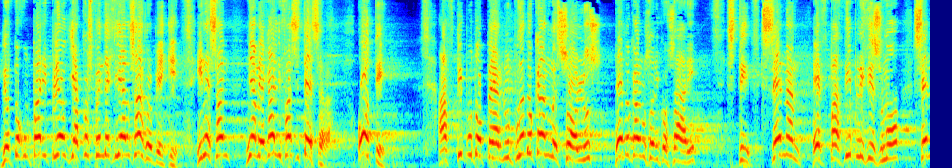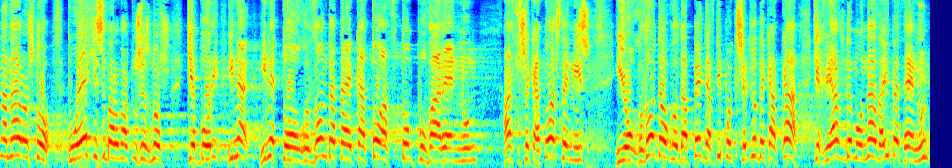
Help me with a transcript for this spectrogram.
διότι το έχουν πάρει πλέον 250.000 άνθρωποι εκεί. Είναι σαν μια μεγάλη φάση 4. Ότι αυτοί που το παίρνουν, που δεν το κάνουμε σε όλους, δεν το κάνουμε στον Οικοσάρι, στη, σε έναν ευπαθή πληθυσμό, σε έναν άρρωστο που έχει συμπαρομαρτούσες νόσους και μπορεί, είναι, είναι το 80% αυτών που βαραίνουν, αν στους 100 ασθενείς, οι 80-85 αυτοί που εξελίσσονται κακά και χρειάζονται μονάδα ή πεθαίνουν,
